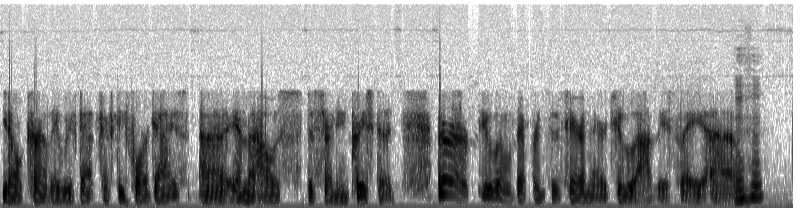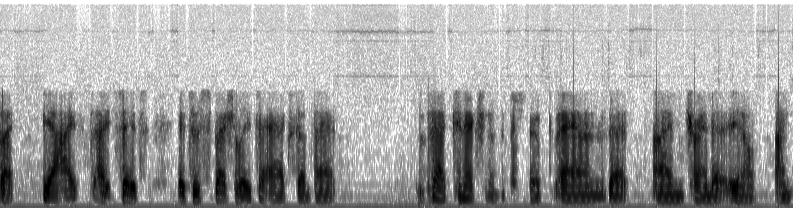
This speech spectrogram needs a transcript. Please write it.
you know, currently we've got 54 guys uh, in the House discerning priesthood. There are a few little differences here and there too, obviously, uh, mm-hmm. but yeah, I, I'd say it's it's especially to accent that that connection of the bishop and that I'm trying to, you know, I'm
